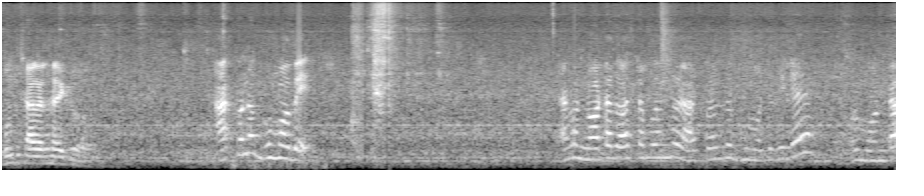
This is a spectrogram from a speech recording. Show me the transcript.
ঘুম ছাড়ে নাই গো। এখনও ঘুমোবে? এখন নটা দশটা পর্যন্ত রাত পর্যন্ত ঘুমোতে দিলে ওর মনটা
